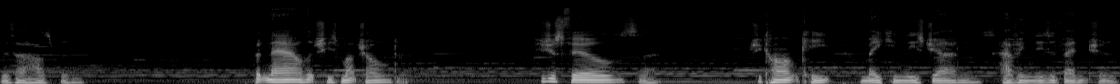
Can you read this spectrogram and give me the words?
with her husband. But now that she's much older, she just feels that she can't keep making these journeys, having these adventures,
